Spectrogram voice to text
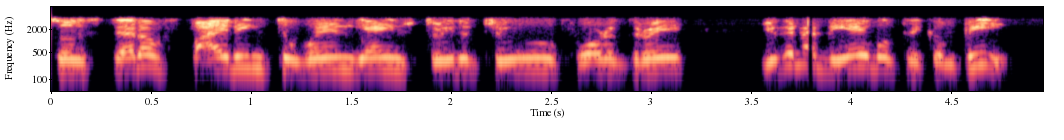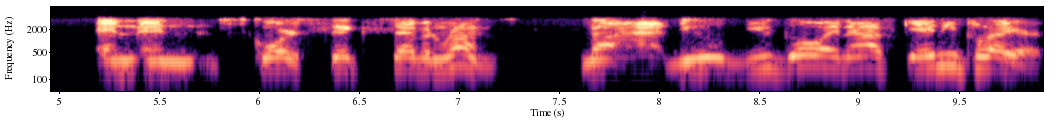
So instead of fighting to win games three to two, four to three, you're going to be able to compete and and score six, seven runs. Now you you go and ask any player,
